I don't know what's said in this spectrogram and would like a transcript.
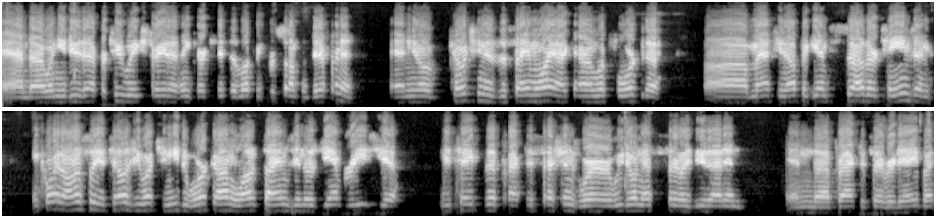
and uh, when you do that for two weeks straight, I think our kids are looking for something different. And, and you know, coaching is the same way. I kind of look forward to uh, matching up against other teams. And, and quite honestly, it tells you what you need to work on. A lot of times in those jamborees, you you tape the practice sessions where we don't necessarily do that in in uh, practice every day, but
